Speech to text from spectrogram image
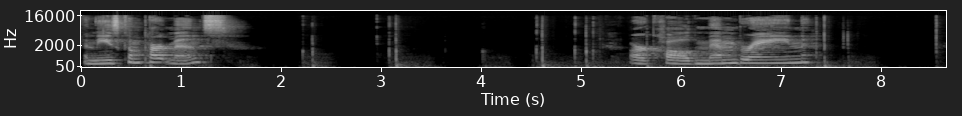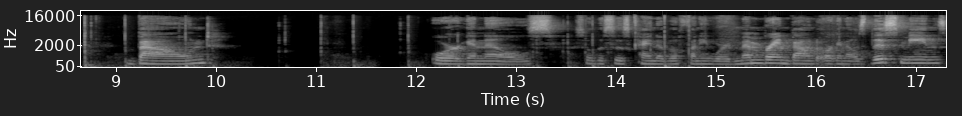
And these compartments are called membrane bound organelles. So this is kind of a funny word, membrane bound organelles. This means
